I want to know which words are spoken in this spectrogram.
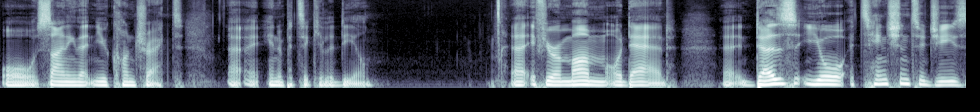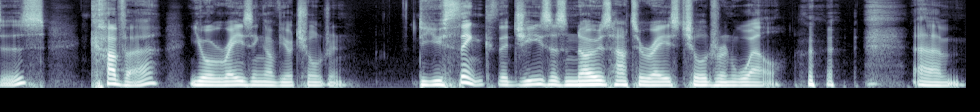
or signing that new contract uh, in a particular deal? Uh, if you're a mum or dad, uh, does your attention to Jesus cover your raising of your children? Do you think that Jesus knows how to raise children well? um,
